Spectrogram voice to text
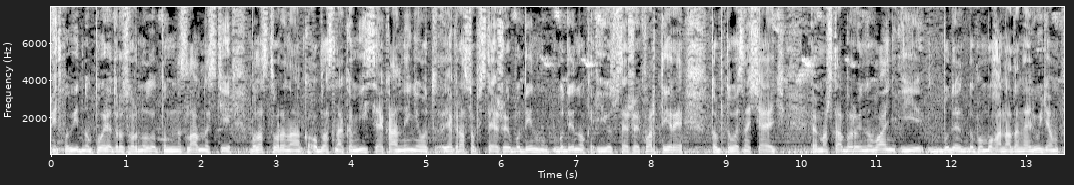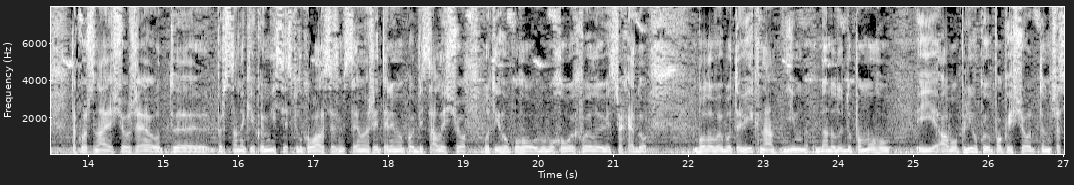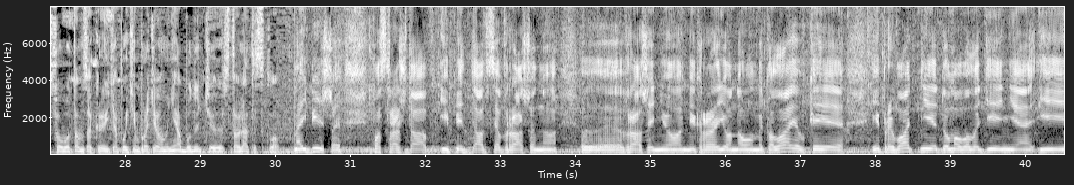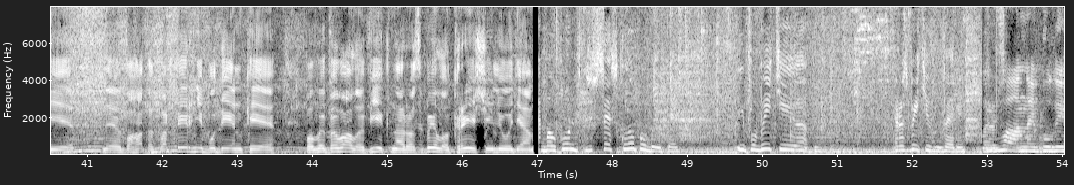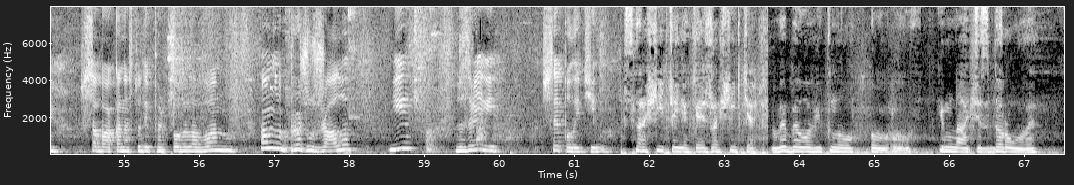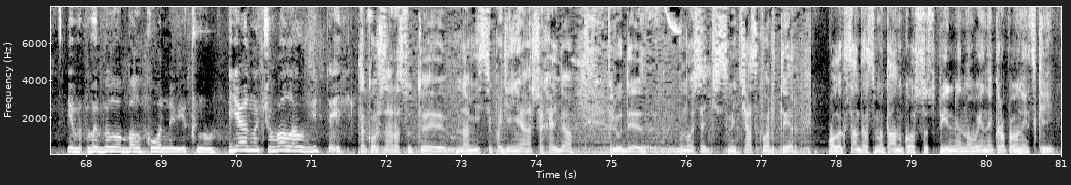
Відповідно, поряд розгорнули пункт незламності. Була створена обласна комісія, яка нині от якраз обстежує будин, будинок і обстежує квартири, тобто визначають е, масштаби руйнувань і буде допомога надана людям. Також знаю, що вже от е, представники комісії спілкувалися з місцевими жителями, пообіцяли, що у тих, у кого вибуховою хвилею від шахеду було вибито вікна, їм нададуть допомогу і або плівкою поки що тимчасово там закриють, а потім протягом дня будуть е, вставляти скло. Найбільше постраждав і піддався враженню, е, враженню мікрорайон Новомиколаївки, і приватні домоволодіння, і е, багатоквартирні будинки. Повибивало вікна, розбило криші людям. Балкон, все скло побите. І побиті, розбиті двері. В були. Собака нас туди повела в ванну. А воно прожужжало і в зриві все полетіло. страхіття яке, жахіття. Вибило вікно в кімнаті здорове. І вибило балконне вікно. Я ночувала у дітей. Також зараз тут е, на місці падіння шахеда люди виносять сміття з квартир. Олександр Сметанко, Суспільне новини Кропивницький.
